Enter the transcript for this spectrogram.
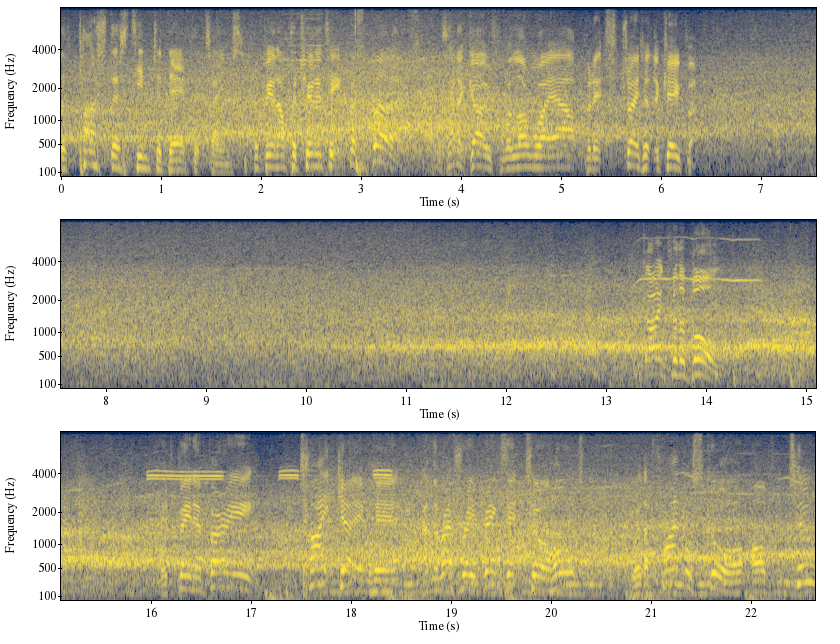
they've passed this team to death at times. Could be an opportunity for Spurs. He's had a go from a long way out, but it's straight at the keeper. Going for the ball. It's been a very tight game here, and the referee brings it to a halt with a final score of 2-1.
